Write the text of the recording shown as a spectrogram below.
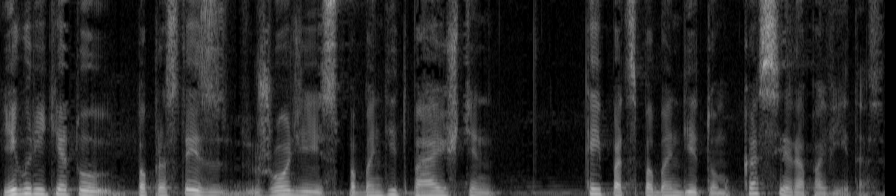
Jeigu reikėtų paprastais žodžiais pabandyti paaiškinti, kaip pats pabandytum, kas yra pavydas?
